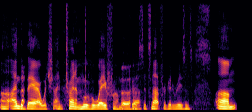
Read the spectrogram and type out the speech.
Uh, I'm the bear, which I'm trying to move away from because it's not for good reasons. Um,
